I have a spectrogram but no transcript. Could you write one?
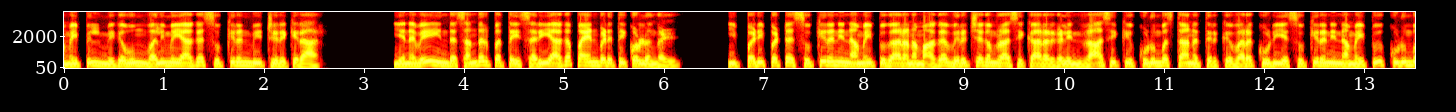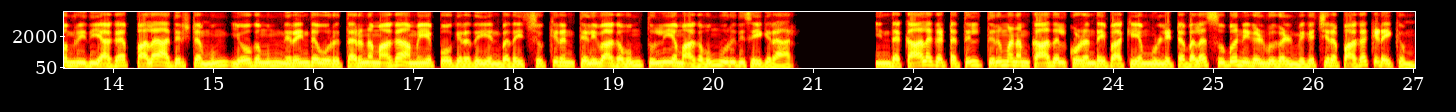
அமைப்பில் மிகவும் வலிமையாக சுக்கிரன் வீற்றிருக்கிறார். எனவே இந்த சந்தர்ப்பத்தை சரியாக பயன்படுத்திக் கொள்ளுங்கள். இப்படிப்பட்ட சுக்கிரனின் அமைப்பு காரணமாக விருட்சகம் ராசிக்காரர்களின் ராசிக்கு குடும்பஸ்தானத்திற்கு வரக்கூடிய சுக்கிரனின் அமைப்பு குடும்பம் ரீதியாக பல அதிர்ஷ்டமும் யோகமும் நிறைந்த ஒரு தருணமாக அமையப் போகிறது என்பதை சுக்கிரன் தெளிவாகவும் துல்லியமாகவும் உறுதி செய்கிறார். இந்த காலகட்டத்தில் திருமணம் காதல் குழந்தை பாக்கியம் உள்ளிட்ட பல சுப நிகழ்வுகள் மிகச்சிறப்பாக கிடைக்கும்.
